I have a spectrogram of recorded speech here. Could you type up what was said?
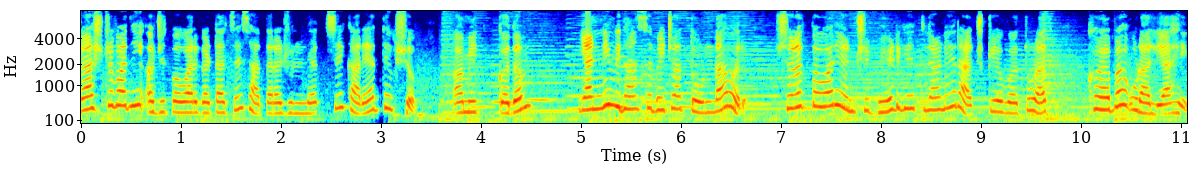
राष्ट्रवादी अजित पवार गटाचे सातारा जिल्ह्याचे कार्याध्यक्ष अमित कदम यांनी विधानसभेच्या तोंडावर शरद पवार यांची भेट घेतल्याने राजकीय वर्तुळात खळबळ उडाली आहे.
